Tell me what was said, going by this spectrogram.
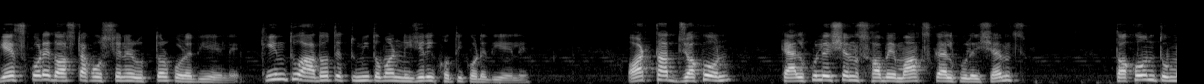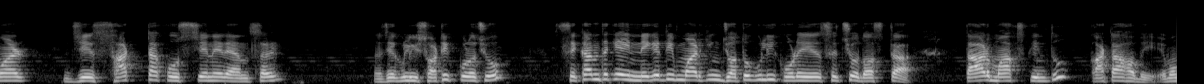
গেস করে দশটা কোশ্চেনের উত্তর করে দিয়ে এলে। কিন্তু আদতে তুমি তোমার নিজেরই ক্ষতি করে দিয়ে এলে। অর্থাৎ যখন ক্যালকুলেশনস হবে মার্কস ক্যালকুলেশনস তখন তোমার যে ষাটটা কোশ্চেনের অ্যান্সার যেগুলি সঠিক করেছ, সেখান থেকে এই নেগেটিভ মার্কিং যতগুলি করে এসেছ দশটা তার মার্কস কিন্তু কাটা হবে এবং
